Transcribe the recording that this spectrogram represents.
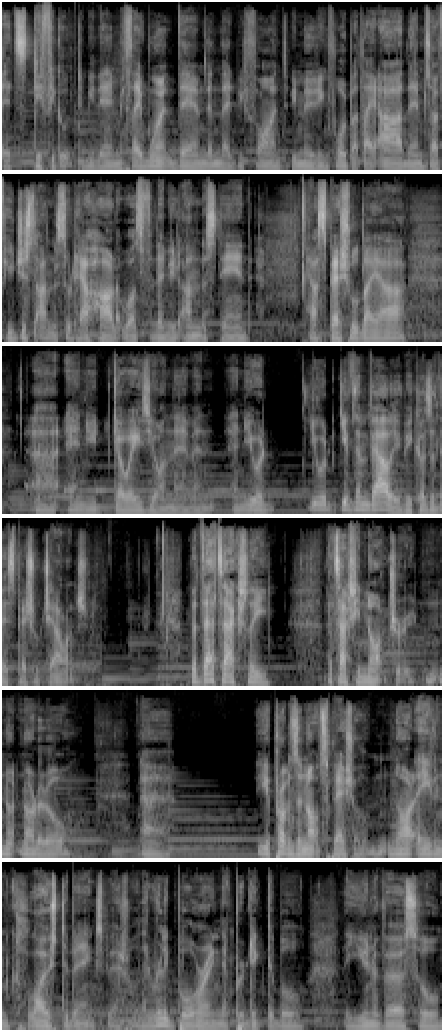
it's difficult to be them. If they weren't them, then they'd be fine to be moving forward. But they are them. So if you just understood how hard it was for them, you'd understand how special they are, uh, and you'd go easy on them, and and you would you would give them value because of their special challenge. But that's actually that's actually not true. Not not at all. Uh, your problems are not special, not even close to being special. They're really boring, they're predictable, they're universal.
